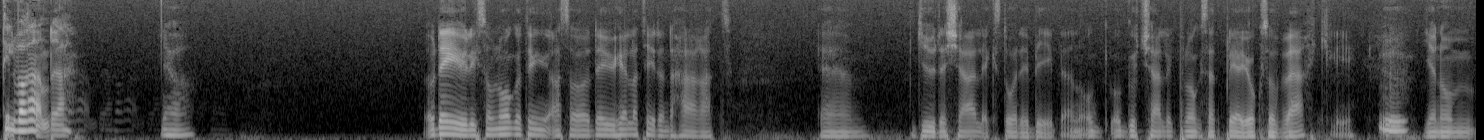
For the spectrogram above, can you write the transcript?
till varandra. Ja. Och det är ju liksom någonting, alltså det är ju hela tiden det här att ehm, Gud är kärlek, står det i Bibeln. Och, och Guds kärlek på något sätt blir ju också verklig Mm. genom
